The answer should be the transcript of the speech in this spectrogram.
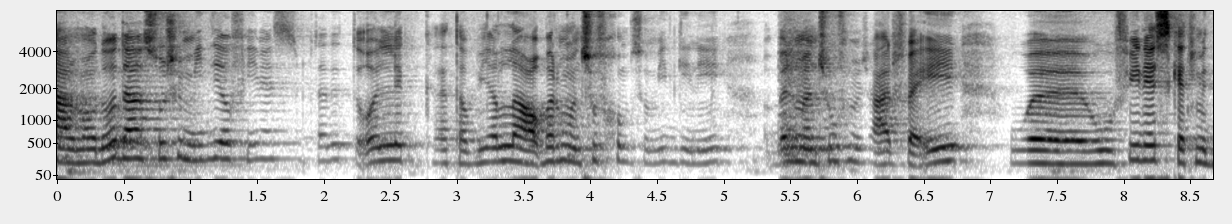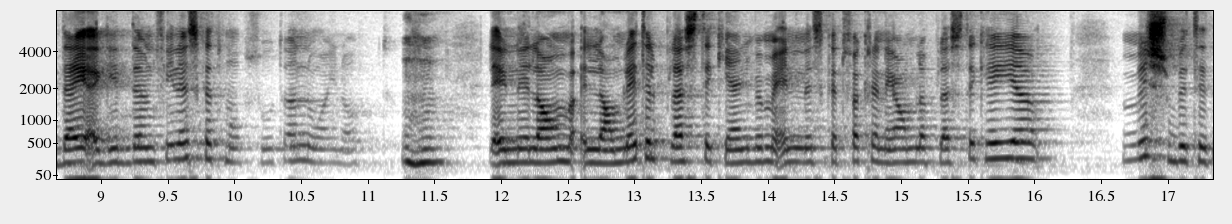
على الموضوع ده على ال social media وفي ناس ابتدت تقول لك طب يلا عقبال ما نشوف 500 جنيه عقبال ما نشوف مش عارفة إيه. وفي ناس كانت متضايقة جدا في ناس كانت مبسوطة إن why not لأن العم... العملات البلاستيك يعني بما إن الناس كانت فاكرة إن هي عملة بلاستيك هي مش بتت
